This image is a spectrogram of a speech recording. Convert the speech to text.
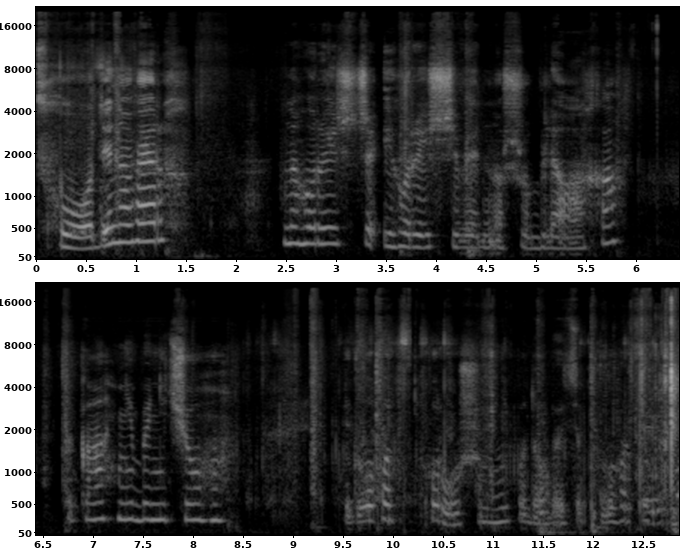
Сходи наверх на горище, і горище видно, що бляха. Така ніби нічого. Підлога хороша, мені подобається підлога тут.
